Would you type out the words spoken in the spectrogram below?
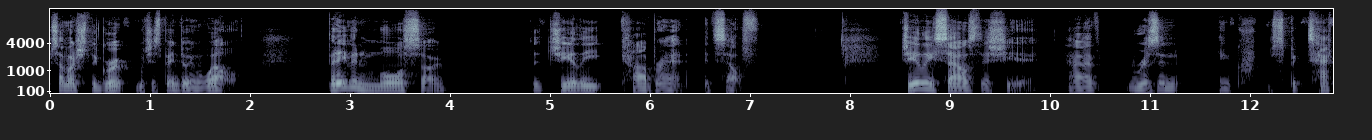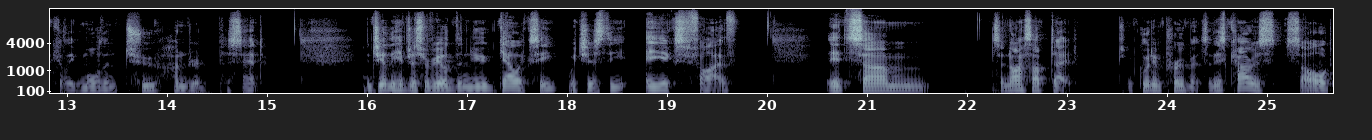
so much the group, which has been doing well, but even more so, the Geely car brand itself. Geely sales this year have risen spectacularly, more than 200%. And Geely have just revealed the new Galaxy, which is the EX5. It's um, it's a nice update, some good improvements, and this car is sold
